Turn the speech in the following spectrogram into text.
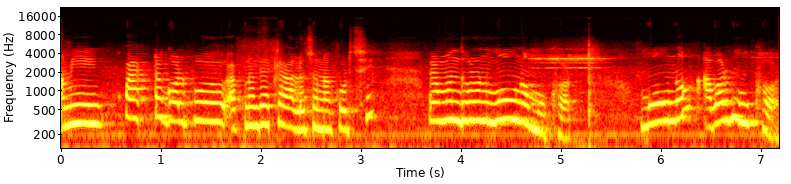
আমি কয়েকটা গল্প আপনাদেরকে আলোচনা করছি। যেমন ধরুন মৌন মুখর। মৌন আবার মুখর।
